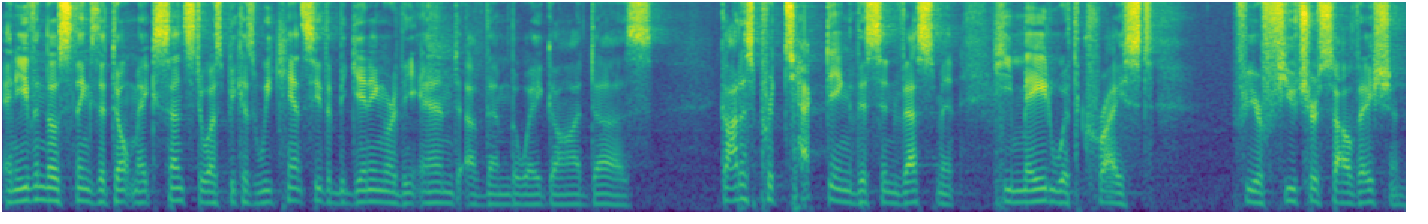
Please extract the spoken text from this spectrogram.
And even those things that don't make sense to us because we can't see the beginning or the end of them the way God does. God is protecting this investment He made with Christ for your future salvation.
